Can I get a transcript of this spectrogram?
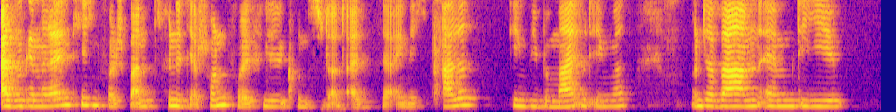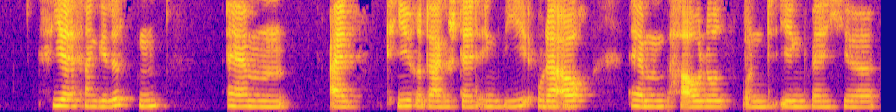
also generell in Kirchen voll spannend, findet ja schon voll viel Kunst statt. Also es ist ja eigentlich alles irgendwie bemalt mit irgendwas. Und da waren ähm, die vier Evangelisten ähm, als Tiere dargestellt irgendwie oder mhm. auch ähm, Paulus und irgendwelche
